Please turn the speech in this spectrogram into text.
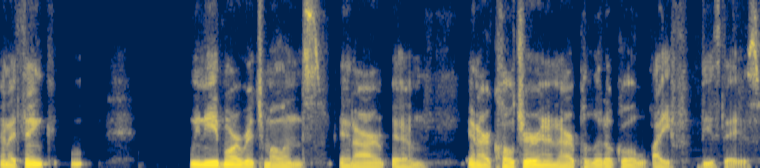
and I think we need more Rich Mullins in our um, in our culture and in our political life these days.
